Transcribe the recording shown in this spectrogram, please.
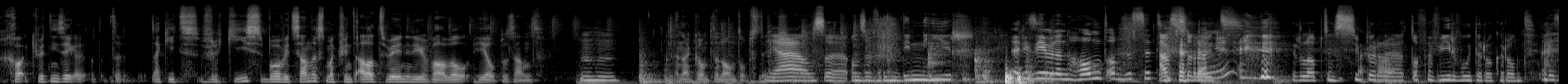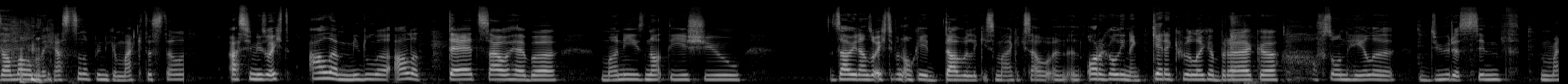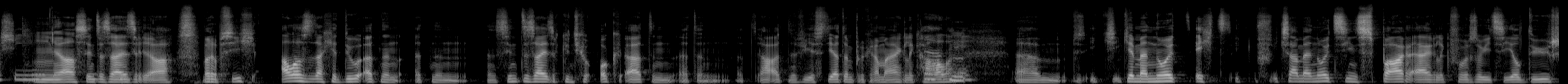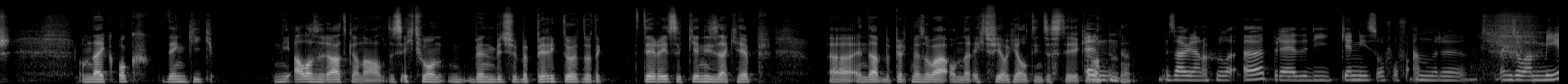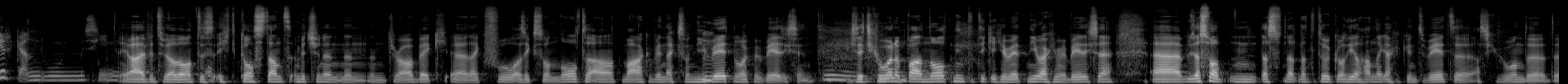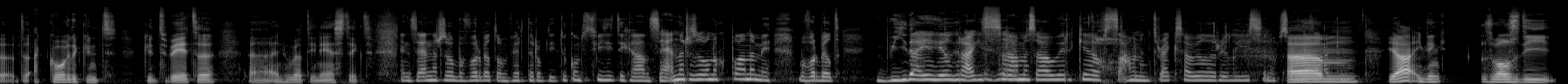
goh, ik weet niet zeggen dat, ik iets verkies boven iets anders, maar ik vind alle twee in ieder geval wel heel plezant. Mm En dan komt een hond op stage. Ja, onze, onze vriendin hier. Er is even een hond op de set Absoluut. Er loopt een super uh, toffe viervoeter ook rond. Het is allemaal om de gasten op hun gemak te stellen. Als je nu zo echt alle middelen, alle tijd zou hebben, money is not the issue, zou je dan zo echt van, oké, dat wil ik eens maken. Ik zou een, een orgel in een kerk willen gebruiken, of zo'n hele dure synth-machine. Ja, synthesizer, ja. Maar op zich, alles dat je doet uit een, uit een, een synthesizer kun je ook uit een, uit een, uit, ja, uit een VST, uit een programma eigenlijk halen. Ehm, dus ik, ik, heb mij nooit echt, ik, ik zou mij nooit zien sparen eigenlijk voor zoiets heel duur. Omdat ik ook, denk ik, niet alles eruit kan halen. Dus echt gewoon, ik ben een beetje beperkt door, door de theoretische kennis dat ik heb. Uh, en dat beperkt me zo wat om daar echt veel geld in te steken. ja zou je dat nog willen uitbreiden, die kennis of, of andere... Dat je zo wat meer kan doen, misschien? Ja, eventueel wel. Want het is echt constant een beetje een, een, een drawback uh, dat ik voel als ik zo noten aan het maken ben, dat ik zo niet mm. weet waar ik mee bezig ben. Mm. Je zit gewoon een paar noten in te tikken, je weet niet waar je mee bezig bent. Uh, dus dat is, wel, mm, dat is dat, natuurlijk wel heel handig dat je kunt weten, als je gewoon de, de, de akkoorden kunt, kunt weten uh, en hoe dat ineensteekt. En zijn er zo bijvoorbeeld, om verder op die toekomstvisie te gaan, zijn er zo nog plannen mee? Bijvoorbeeld wie dat je heel graag eens mhm. samen zou werken of samen een track zou willen releasen? Of zo um, ja, ik denk zoals die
